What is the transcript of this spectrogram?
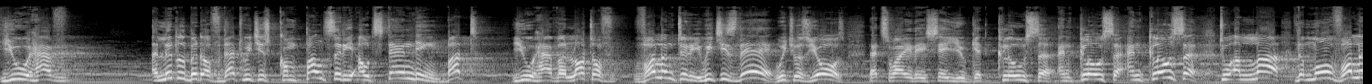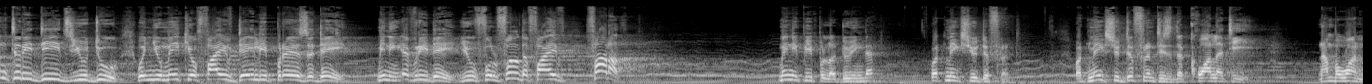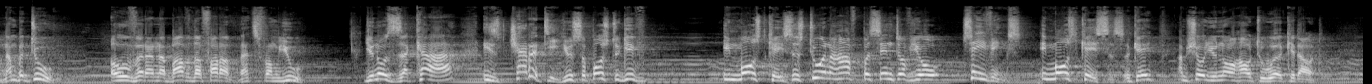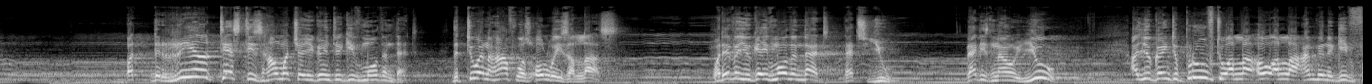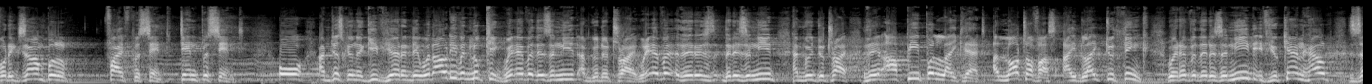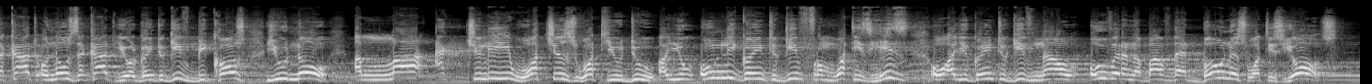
You have a little bit of that which is compulsory, outstanding, but you have a lot of voluntary which is there, which was yours. That's why they say you get closer and closer and closer to Allah the more voluntary deeds you do. When you make your five daily prayers a day, meaning every day, you fulfill the five farad. Many people are doing that. What makes you different? What makes you different is the quality. Number one. Number two, over and above the farad, that's from you. You know, zakah is charity. You're supposed to give, in most cases, two and a half percent of your savings. In most cases, okay? I'm sure you know how to work it out. But the real test is how much are you going to give more than that? The two and a half was always Allah's. Whatever you gave more than that, that's you. That is now you. Are you going to prove to Allah, oh Allah, I'm going to give, for example, 5%, 10%, or I'm just going to give here and there without even looking. Wherever there's a need, I'm going to try. Wherever there is there is a need, I'm going to try. There are people like that. A lot of us, I'd like to think, wherever there is a need, if you can help, zakat or no zakat, you are going to give because you know Allah actually watches what you do. Are you only going to give from what is His, or are you going to give now over and above that bonus what is yours?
